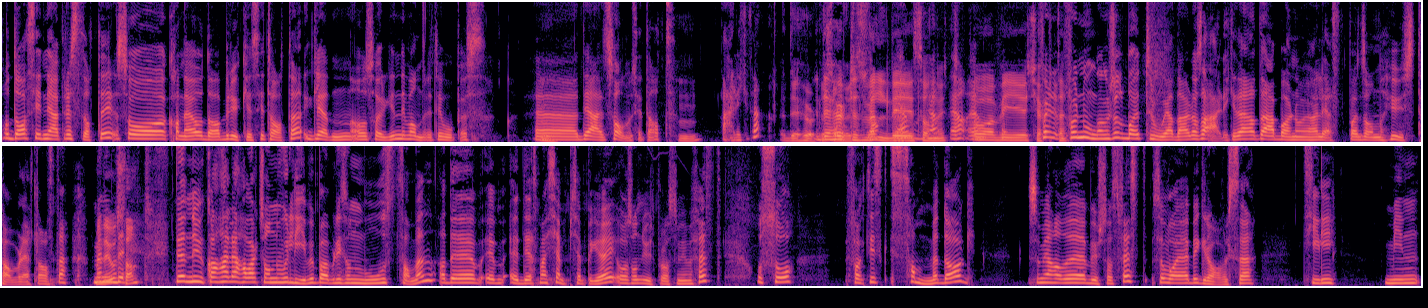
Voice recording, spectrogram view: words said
Og da, siden jeg er prestedatter, så kan jeg jo da bruke sitatet 'Gleden og sorgen, de vandret i Hopus'. Eh, Det er et salmesitat. Mm. Er det ikke det? Det hørtes, Det sånn hørtes veldig Ja, sånn ut, ja, ja. og vi For, kjøpte. for noen ganger så bare tror jeg det er det, og så er det ikke det. At det er bare noe jeg har lest på en sånn hustavle et eller annet sted. Men det er jo sant. Denne uka her har vært sånn hvor livet bare blir sånn most sammen. Av det, eh, det som er kjempe, kjempegøy, og sånn utblåsning med fest. Og så, faktisk samme dag som jeg hadde bursdagsfest, så var jeg i begravelse til min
